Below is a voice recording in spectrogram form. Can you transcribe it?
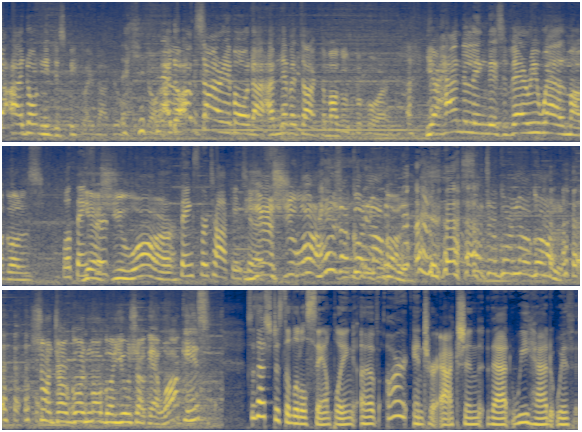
land. I don't need to speak like that, do I? No, I don't, I'm sorry about that. I've never talked to muggles before. You're handling this very well, muggles. well, thanks yes, for you are. thanks for talking to us. Yes, you are. Who's a good muggle? Such a good muggle. Such a good muggle. You shall get walkies. So that's just a little sampling of our interaction that we had with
